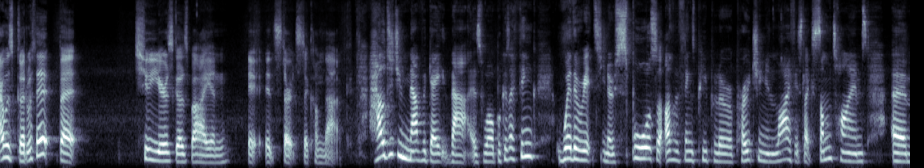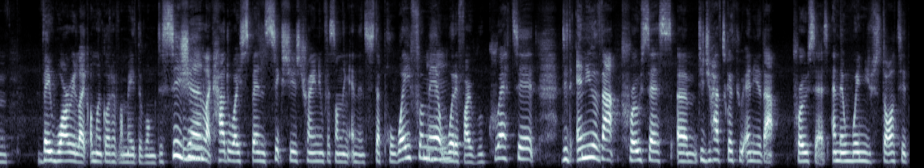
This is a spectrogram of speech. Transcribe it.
I was good with it, but two years goes by and it, it starts to come back. How did you navigate that as well? Because I think whether it's you know sports or other things people are approaching in life, it's like sometimes um, they worry like, oh my god, have I made the wrong decision? Like, how do I spend six years training for something and then step away from it? What if I regret it? Did any of that process? Um, did you have to go through any of that process? And then when you started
